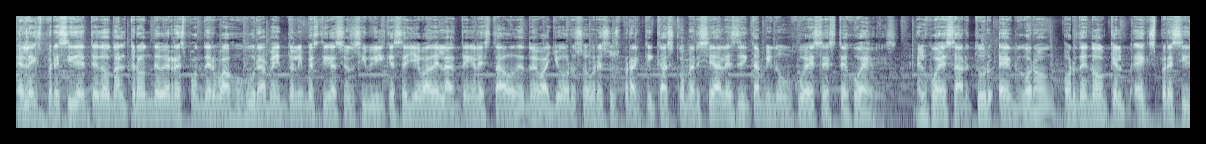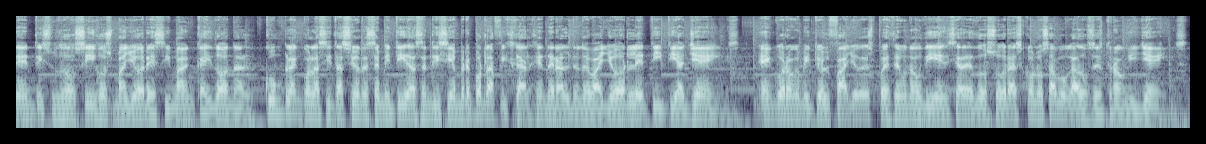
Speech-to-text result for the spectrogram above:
El expresidente Donald Trump debe responder bajo juramento a la investigación civil que se lleva adelante en el estado de Nueva York sobre sus prácticas comerciales, dictaminó un juez este jueves. El juez Arthur Edgoron ordenó que el expresidente y sus dos hijos mayores, Ivanka y Donald, cumplan con las citaciones emitidas en diciembre por la fiscal general de Nueva York, Letitia James. Edgoron emitió el fallo después de una audiencia de dos horas con los abogados de Trump y James.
